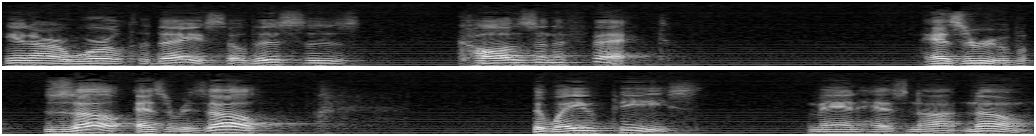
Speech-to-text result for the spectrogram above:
in our world today, so this is cause and effect. As a result, as a result, the way of peace man has not known.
